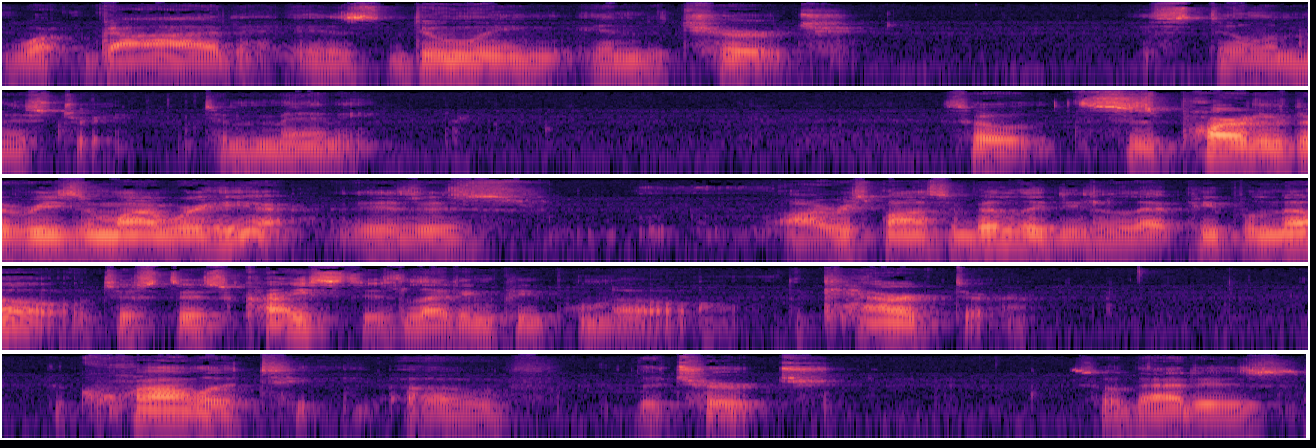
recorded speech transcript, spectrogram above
what God is doing in the church is still a mystery to many. So this is part of the reason why we're here. It is our responsibility to let people know, just as Christ is letting people know, the character, the quality of the church. So that is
